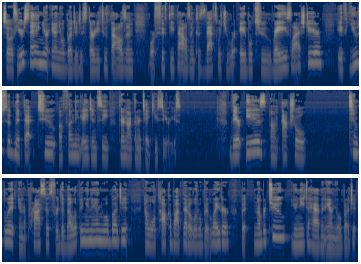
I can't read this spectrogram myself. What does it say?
So if you're saying your annual budget is 32,000 or 50,000 cuz that's what you were able to raise last year, if you submit that to a funding agency, they're not going to take you serious. There is um, actual template and a process for developing an annual budget, and we'll talk about that a little bit later. But number two, you need to have an annual budget.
